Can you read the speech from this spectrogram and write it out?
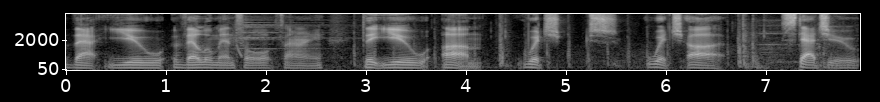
that you, Vellumental, sorry, that you, um, which, which, uh, statue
